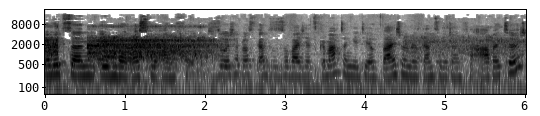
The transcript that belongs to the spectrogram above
damit es dann eben bei Oslo anfängt. So, ich habe das Ganze soweit jetzt gemacht. Dann geht auf Weiter und das Ganze wird dann verarbeitet.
